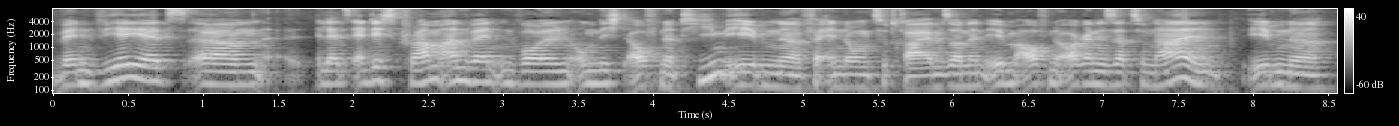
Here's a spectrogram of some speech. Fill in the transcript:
wenn wir jetzt ähm, letztendlich Scrum anwenden wollen, um nicht auf einer Teamebene Veränderungen zu treiben, sondern eben auf einer organisationalen Ebene,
